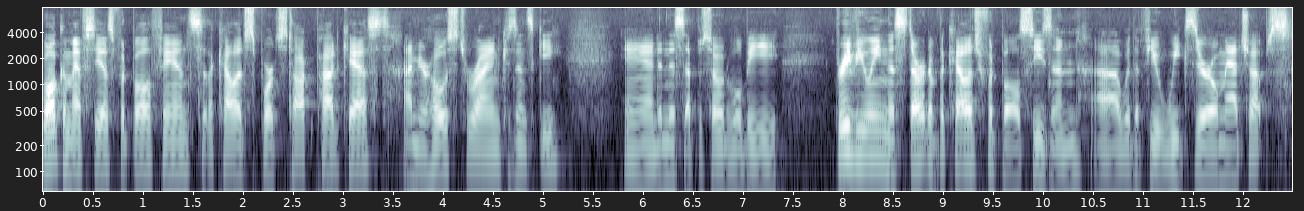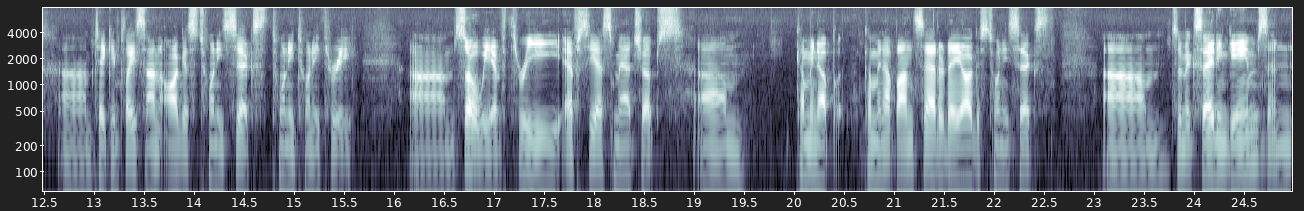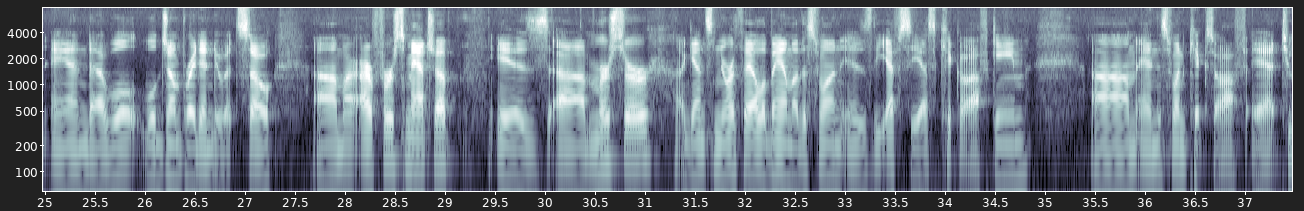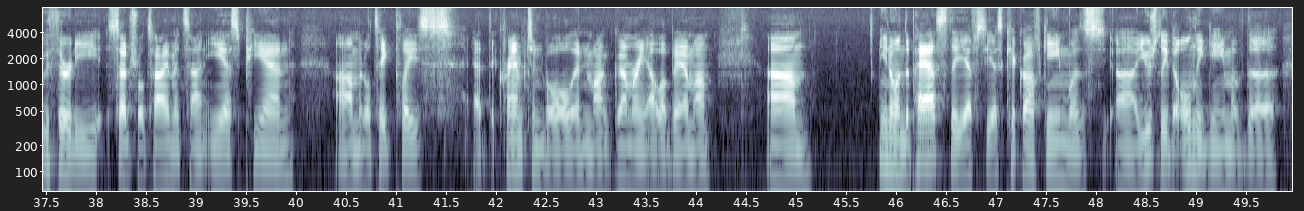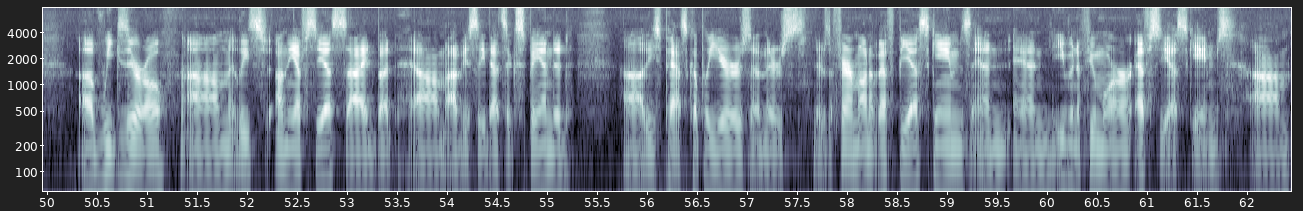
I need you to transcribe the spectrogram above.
Welcome, FCS football fans, to the College Sports Talk podcast. I'm your host, Ryan Kaczynski, and in this episode, we'll be previewing the start of the college football season uh, with a few Week Zero matchups um, taking place on August 26th, 2023. Um, so we have three FCS matchups um, coming up coming up on Saturday, August 26th. Um, some exciting games, and and uh, we'll we'll jump right into it. So um, our, our first matchup is uh, Mercer against North Alabama. This one is the FCS kickoff game, um, and this one kicks off at 2:30 Central Time. It's on ESPN. Um, it'll take place at the Crampton Bowl in Montgomery, Alabama. Um, you know, in the past, the FCS kickoff game was uh, usually the only game of the of Week Zero, um, at least on the FCS side. But um, obviously, that's expanded uh, these past couple years, and there's there's a fair amount of FBS games and and even a few more FCS games, um,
